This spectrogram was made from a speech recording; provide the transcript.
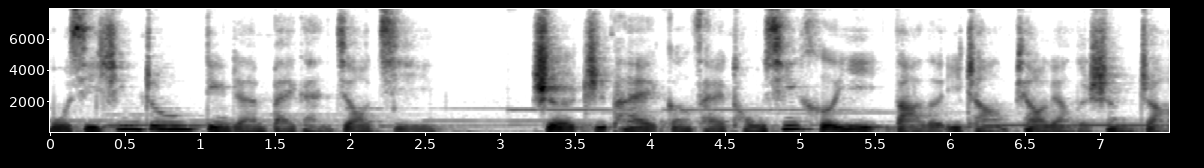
摩西心中定然百感交集。十二支派刚才同心合意打了一场漂亮的胜仗，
